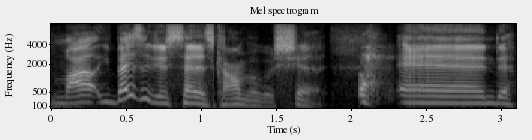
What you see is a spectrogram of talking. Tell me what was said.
mild. You basically just said his comic book was shit, and.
